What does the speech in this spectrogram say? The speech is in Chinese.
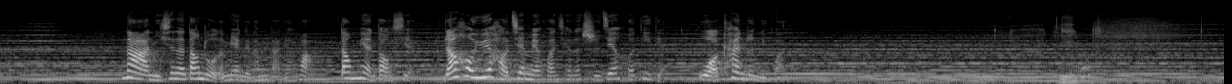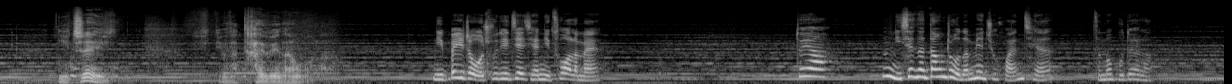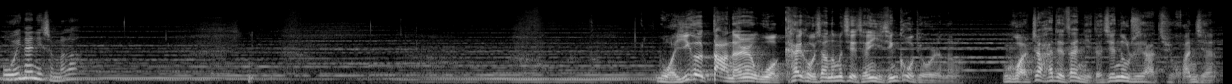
那你现在当着我的面给他们打电话，当面道谢，然后约好见面还钱的时间和地点，我看着你还。你，你这有点太为难我了。你背着我出去借钱，你错了没？对呀，那你现在当着我的面去还钱，怎么不对了？我为难你什么了？我一个大男人，我开口向他们借钱已经够丢人的了，我这还得在你的监督之下去还钱，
